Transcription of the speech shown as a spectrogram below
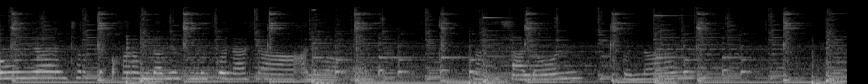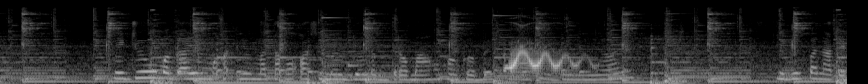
Ang bango yan. Sarap na pakaramdam yung tulog ko nasa, ano ako, nasa salon. Ganun. Medyo magayong makat yung mata ko kasi medyo nagdrama ako kagabi. Ganyan. Lagyan pa natin.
